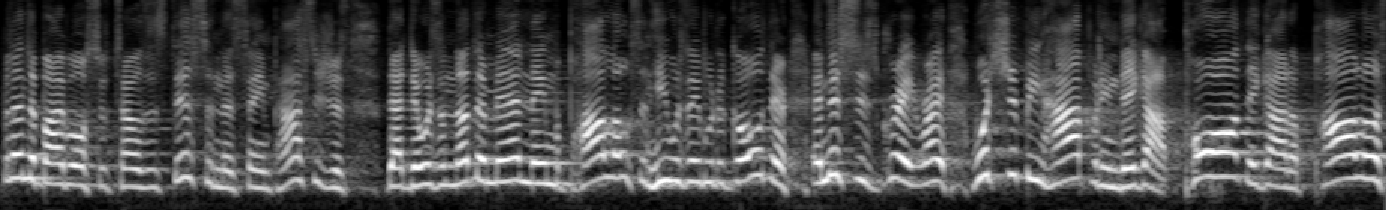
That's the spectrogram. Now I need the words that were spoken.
But then the Bible also tells us this in the same passages that there was another man named Apollos, and he was able to go there. And this is is great, right? What should be happening? They got Paul, they got Apollos,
